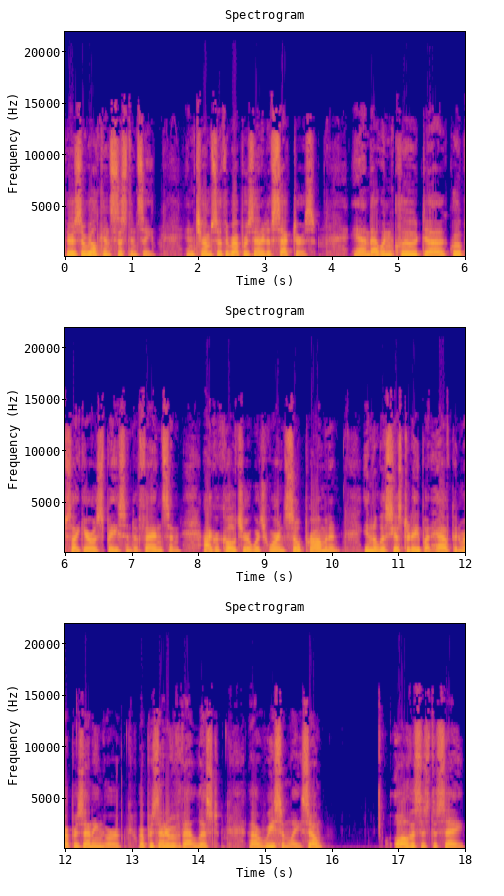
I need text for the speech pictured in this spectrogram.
There's a real consistency in terms of the representative sectors. And that would include uh, groups like aerospace and defense and agriculture, which weren't so prominent in the list yesterday, but have been representing or representative of that list uh, recently. So all this is to say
